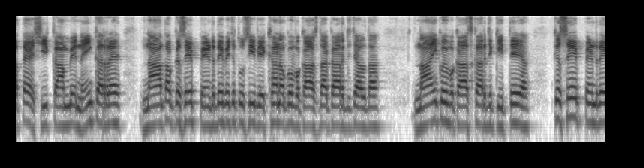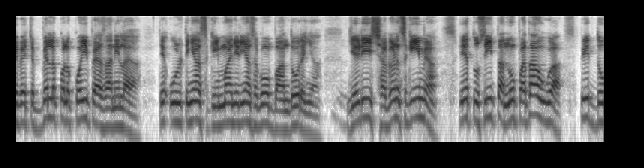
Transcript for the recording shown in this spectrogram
ਅਤੈਸ਼ੀ ਕੰਮ ਇਹ ਨਹੀਂ ਕਰ ਰਿਹਾ ਨਾ ਤਾਂ ਕਿਸੇ ਪਿੰਡ ਦੇ ਵਿੱਚ ਤੁਸੀਂ ਵੇਖਿਆ ਨਾ ਕੋਈ ਵਿਕਾਸ ਦਾ ਕਾਰਜ ਚੱਲਦਾ ਨਾ ਹੀ ਕੋਈ ਵਿਕਾਸ ਕਾਰਜ ਕੀਤੇ ਆ ਕਿਸੇ ਪਿੰਡ ਦੇ ਵਿੱਚ ਬਿਲਕੁਲ ਕੋਈ ਪੈਸਾ ਨਹੀਂ ਲਾਇਆ ਤੇ ਉਲਟੀਆਂ ਸਕੀਮਾਂ ਜਿਹੜੀਆਂ ਸਗੋਂ ਬੰਦ ਹੋ ਰਹੀਆਂ। ਜਿਹੜੀ ਸ਼ਗਨ ਸਕੀਮ ਆ ਇਹ ਤੁਸੀਂ ਤੁਹਾਨੂੰ ਪਤਾ ਹੋਊਗਾ ਵੀ 2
